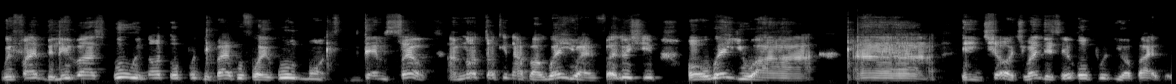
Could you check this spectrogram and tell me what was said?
we find believers who will not open the Bible for a whole month themselves. I'm not talking about when you are in fellowship or when you are uh, in church, when they say open your Bible.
